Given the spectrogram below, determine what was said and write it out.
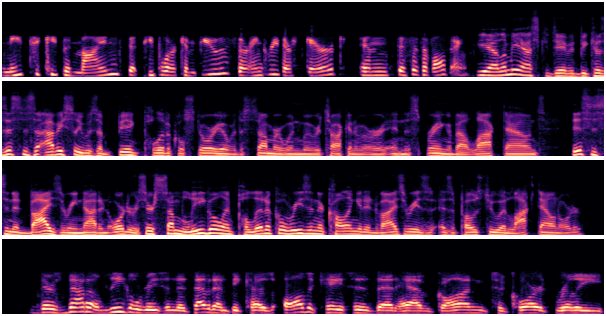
need to keep in mind that people are confused, they're angry, they're scared, and this is evolving. Yeah, let me ask you, David, because this is obviously was a big political story over the summer when we were talking or in the spring about lockdowns. This is an advisory, not an order. Is there some legal and political reason they're calling it advisory as, as opposed to a lockdown order? There's not a legal reason that's evident because all the cases that have gone to court really,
